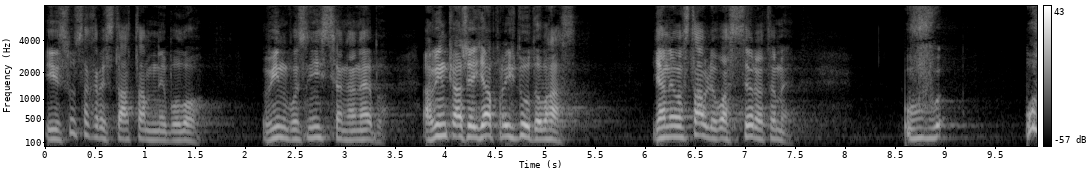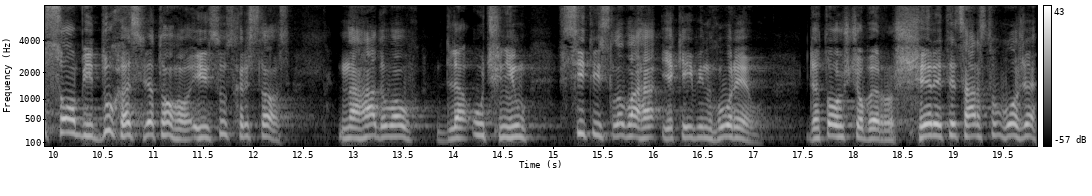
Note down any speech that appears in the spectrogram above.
Ісуса Христа там не було. Він вознісся на небо. А Він каже: Я прийду до вас. Я не оставлю вас сиротами. В особі Духа Святого Ісус Христос нагадував для учнів всі ті слова, які Він говорив, для того, щоб розширити Царство Боже,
